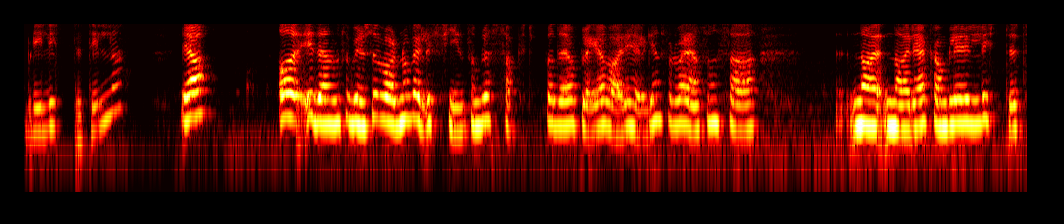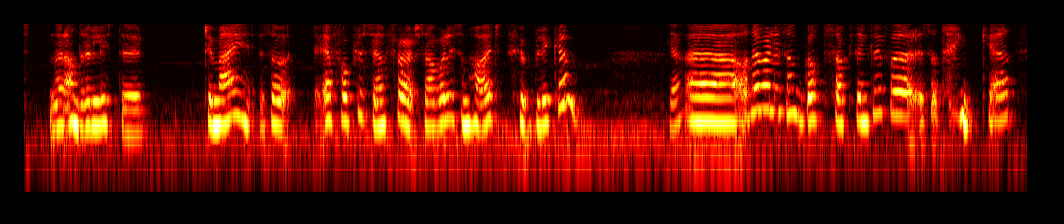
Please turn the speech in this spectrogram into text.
bli lyttet til, da. Ja. Og i den forbindelse var det noe veldig fint som ble sagt på det opplegget jeg var i helgen. For det var en som sa når jeg kan bli lyttet Når andre lytter til meg, så jeg får plutselig en følelse av å liksom ha et publikum. Ja. Uh, og det var litt sånn godt sagt, egentlig. For så tenker jeg at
